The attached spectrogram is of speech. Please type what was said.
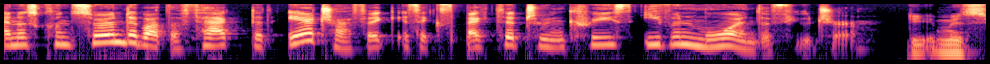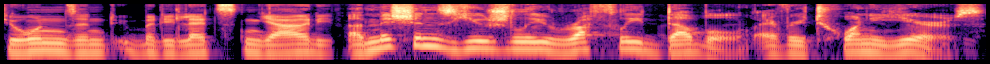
and is concerned about the fact that air traffic is expected to increase even more in the future. Die Emissionen sind über die letzten Jahre die Emissions usually roughly double every 20 years.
